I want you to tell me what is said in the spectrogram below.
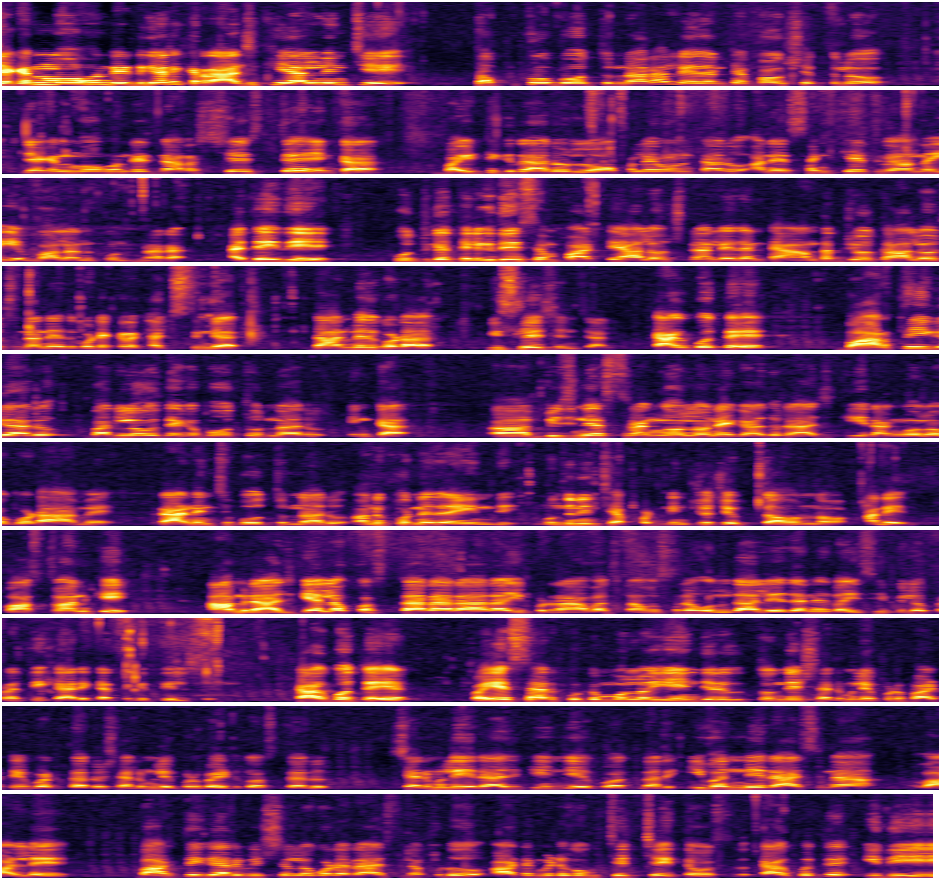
జగన్మోహన్ రెడ్డి గారు రాజకీయాల నుంచి తప్పుకోబోతున్నారా? లేదంటే భవిష్యత్తులో జగన్మోహన్ రెడ్డిని అరెస్ట్ చేస్తే ఇంకా బయటికి రారు లోపలే ఉంటారు అనే సంకేతం ఏమన్నా ఇవ్వాలనుకుంటున్నారా? అయితే ఇది పూర్తిగా తెలుగుదేశం పార్టీ ఆలోచన లేదంటే ఆంధ్రజ్యోతి ఆలోచన అనేది కూడా ఇక్కడ ఖచ్చితంగా దాని మీద కూడా విశ్లేషించాలి. కాకపోతే భారతీయ గారు బరిలో దిగబోతున్నారు. ఇంకా బిజినెస్ రంగంలోనే కాదు రాజకీయ రంగంలో కూడా ఆమె రాణించబోతున్నారు అనుకున్నది అయింది. ముందు నుంచి ఎప్పటి నుంచో చెప్తా ఉన్నాం అనేది. వాస్తవానికి ఆమె రాజకీయాల్లోకి వస్తారా రారా ఇప్పుడు రావాల్సిన అవసరం ఉందా లేదా అనేది వైసీపీలో ప్రతి కార్యకర్తకి తెలుసు. కాకపోతే వైఎస్ఆర్ కుటుంబంలో ఏం జరుగుతుంది షర్మిలు ఎప్పుడు పార్టీ పడతారు షర్మిలు ఎప్పుడు బయటకు వస్తారు షర్మిలు ఏ రాజకీయం చేయబోతున్నారు ఇవన్నీ రాసిన వాళ్ళే భారతి గారి విషయంలో కూడా రాసినప్పుడు ఆటోమేటిక్ ఒక చర్చ అయితే వస్తుంది. కాకపోతే ఇది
